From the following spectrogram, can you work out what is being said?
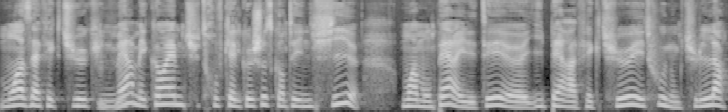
moins affectueux qu'une Mhm. mère, mais quand même tu trouves quelque chose quand t'es une fille. Moi, mon père, il était euh, hyper affectueux et tout, donc tu l'as.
